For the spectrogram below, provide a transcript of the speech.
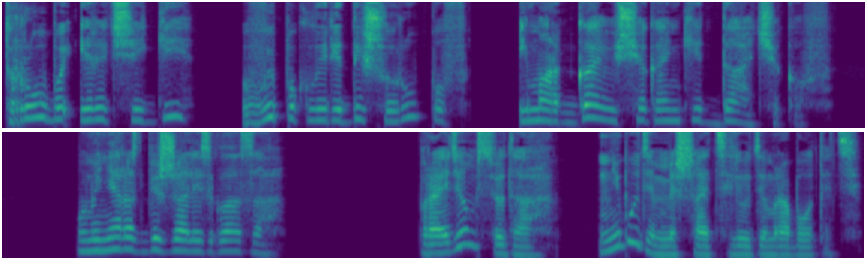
Трубы и рычаги, выпуклые ряды шурупов и моргающие огоньки датчиков. У меня разбежались глаза. Пройдем сюда, не будем мешать людям работать.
